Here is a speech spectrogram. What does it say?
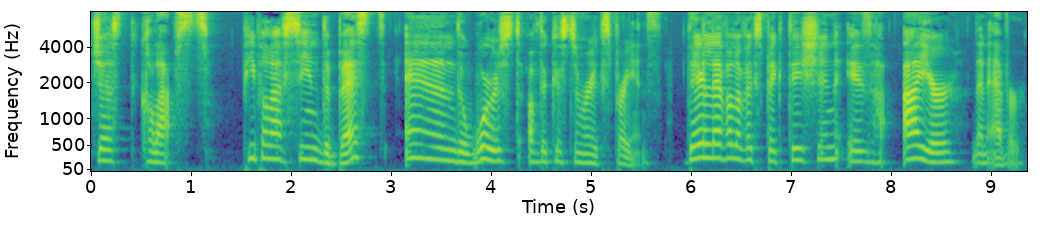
just collapsed. People have seen the best and the worst of the customer experience. Their level of expectation is higher than ever.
